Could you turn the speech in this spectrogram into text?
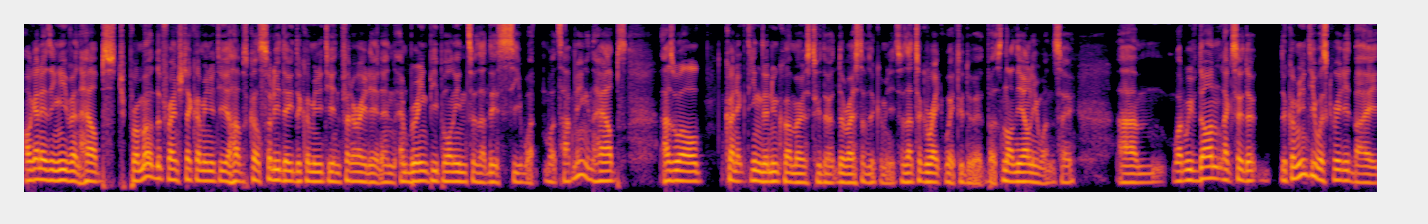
organizing event helps to promote the French tech community, It helps consolidate the community and federate it, and, and bring people in so that they see what what's happening, and helps as well connecting the newcomers to the, the rest of the community. So that's a great way to do it, but it's not the only one. So um, what we've done, like so, the the community was created by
